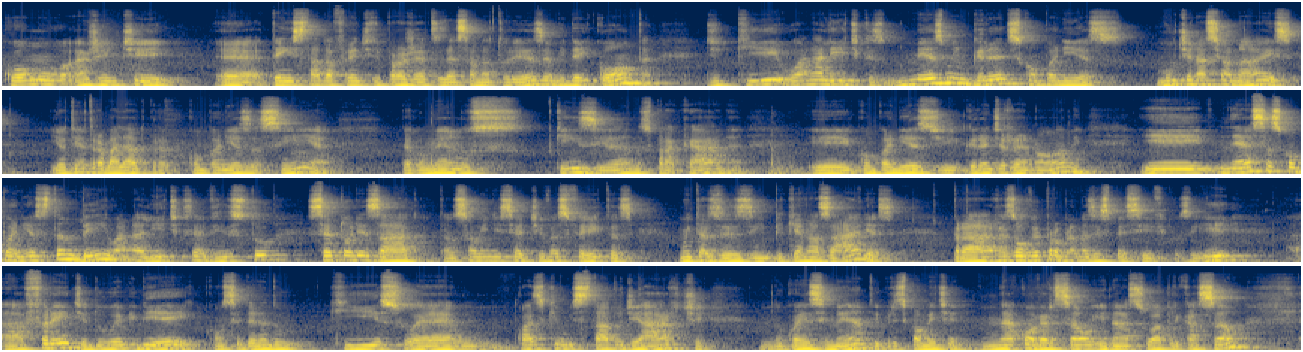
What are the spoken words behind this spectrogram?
como a gente é, tem estado à frente de projetos dessa natureza, eu me dei conta de que o Analytics, mesmo em grandes companhias multinacionais, e eu tenho trabalhado para companhias assim há pelo menos 15 anos para cá, né? e companhias de grande renome, e nessas companhias também o Analytics é visto setorizado. Então, são iniciativas feitas muitas vezes em pequenas áreas para resolver problemas específicos. E à frente do MBA, considerando que isso é um, quase que um estado de arte no conhecimento e principalmente na conversão e na sua aplicação,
